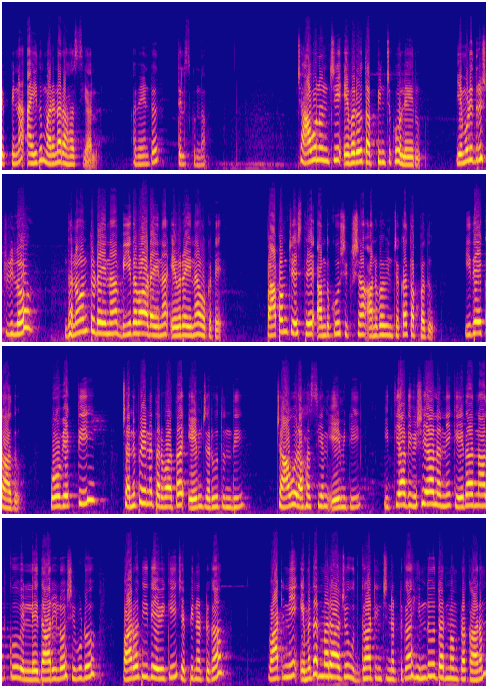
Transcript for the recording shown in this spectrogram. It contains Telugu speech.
చెప్పిన ఐదు మరణ రహస్యాలు. అవేంటో తెలుసుకుందాం. చావు నుంచి ఎవరూ తప్పించుకోలేరు. యముడి దృష్టిలో ధనవంతుడైన బీదవాడైన ఎవరైనా ఒకటే. పాపం చేస్తే అందుకు శిక్ష అనుభవించక తప్పదు. ఇదే కాదు. ఓ వ్యక్తి చనిపోయిన తర్వాత ఏం జరుగుతుంది? చావు రహస్యం ఏమిటి? ఇత్యాది విషయాలన్నీ కేదార్నాథ్కు వెళ్ళే దారిలో శివుడు పార్వతీదేవికి చెప్పినట్టుగా వాటిని యమధర్మరాజు ఉద్ఘాటించినట్టుగా హిందూ ధర్మం ప్రకారం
